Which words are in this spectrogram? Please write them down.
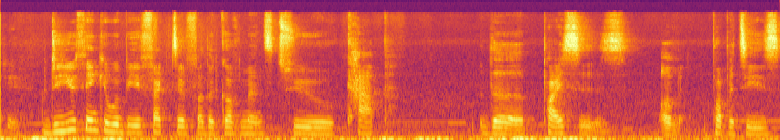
Okay. Do you think it would be effective for the government to cap the prices of properties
